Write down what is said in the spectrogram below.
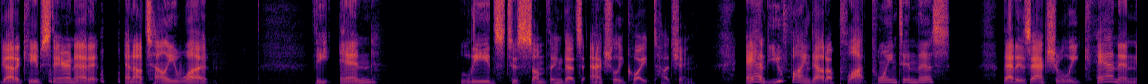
Got to keep staring at it. And I'll tell you what, the end leads to something that's actually quite touching. And you find out a plot point in this that is actually canon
